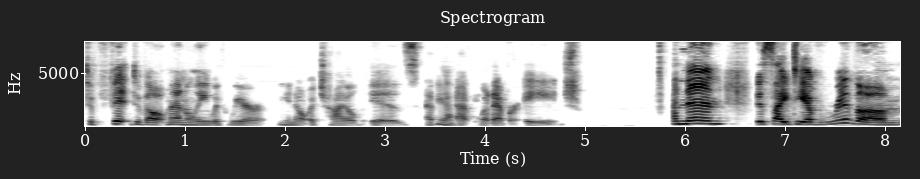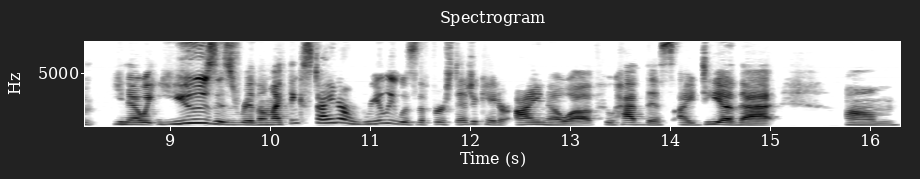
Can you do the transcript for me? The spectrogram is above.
to fit developmentally with where you know a child is at, Yeah. at whatever age. And then this idea of rhythm you know it uses rhythm. I think steiner really was the first educator i know of who had this idea that um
